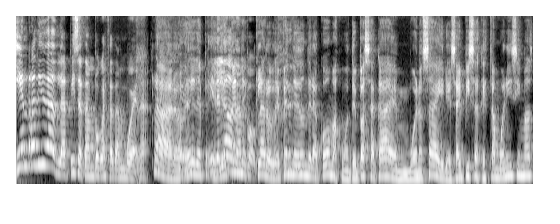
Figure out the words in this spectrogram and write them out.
Y en realidad la pizza tampoco está tan buena. Claro, eh, dep- El helado depende, tampoco. claro, depende de dónde la comas, como te pasa acá en Buenos Aires. Hay pizzas que están buenísimas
